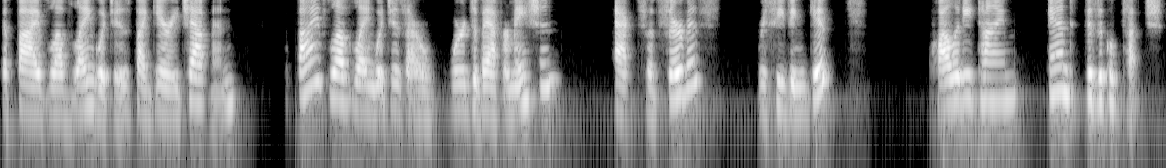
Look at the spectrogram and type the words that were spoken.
The Five Love Languages by Gary Chapman. Five love languages are words of affirmation, acts of service, receiving gifts, quality time, and physical touch.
